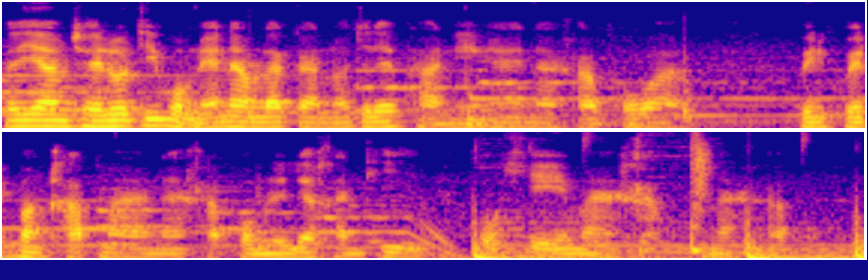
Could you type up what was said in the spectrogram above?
พยายามใช้รถที่ผมแนะนำแล้วกันเนาะจะได้ผ่านง่ายๆนะครับ เพราะว่าเป็นเควสบังคับมานะครับ ผมเลยเลือกคันที่โอเคมาครับนะครับ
